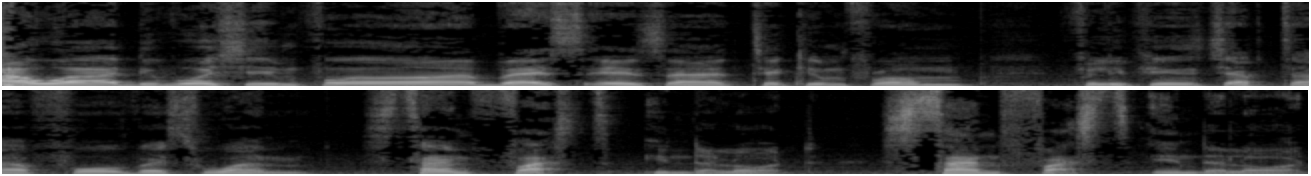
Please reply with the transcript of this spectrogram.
Our devotion for verse is uh, taken from Philippians chapter 4, verse 1. Stand fast in the Lord. Stand fast in the Lord.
